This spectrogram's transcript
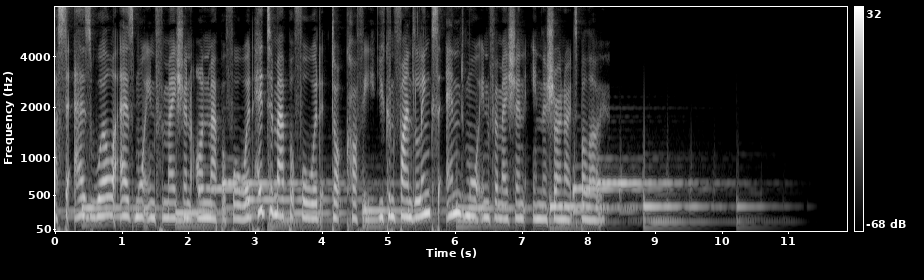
podcast, as well as more information on Map It Forward, head to mapitforward.coffee. You can find links and more information in the show notes below.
